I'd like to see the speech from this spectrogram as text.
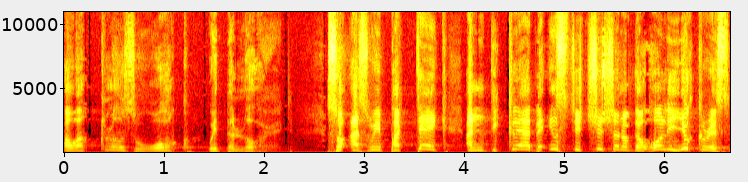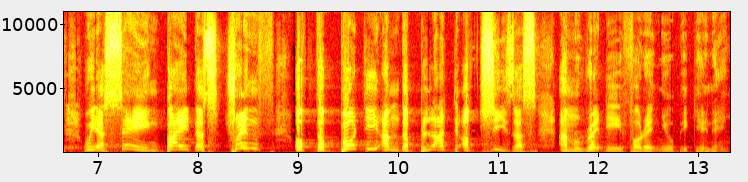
our close walk with the Lord. So as we partake and declare the institution of the Holy Eucharist, we are saying, by the strength of the body and the blood of Jesus, I'm ready for a new beginning.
